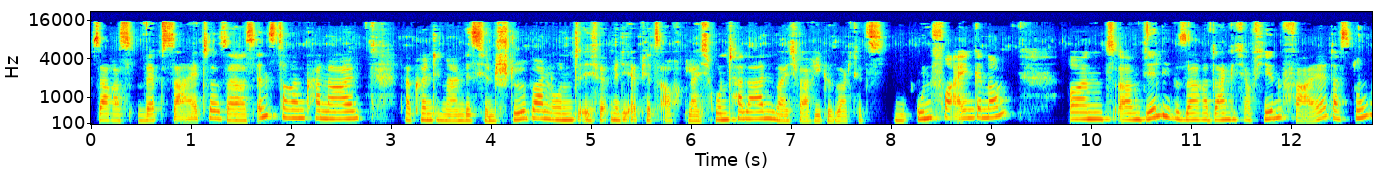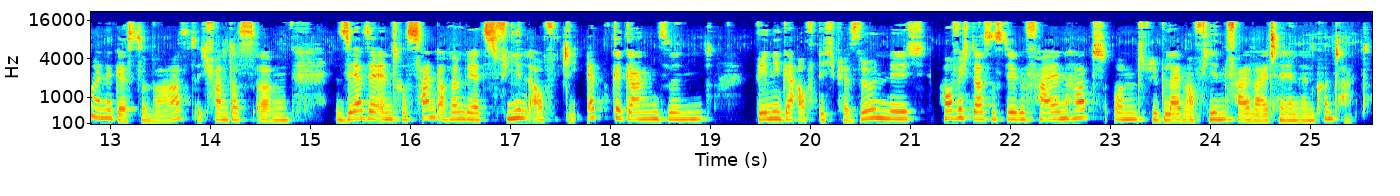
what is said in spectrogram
Sarahs Webseite, Sarahs Instagram-Kanal. Da könnt ihr mal ein bisschen stöbern und ich werde mir die App jetzt auch gleich runterladen, weil ich war, wie gesagt, jetzt unvoreingenommen. Und ähm, dir, liebe Sarah, danke ich auf jeden Fall, dass du meine Gästin warst. Ich fand das ähm, sehr, sehr interessant, auch wenn wir jetzt viel auf die App gegangen sind weniger auf dich persönlich. Hoffe ich, dass es dir gefallen hat und wir bleiben auf jeden Fall weiterhin in Kontakt.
